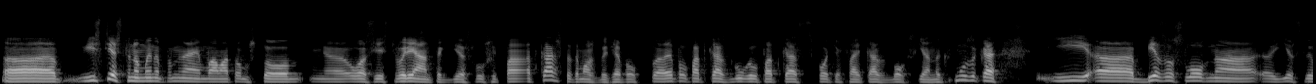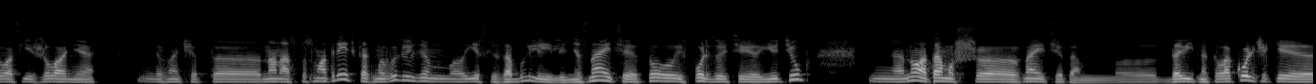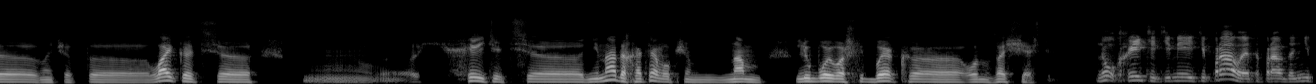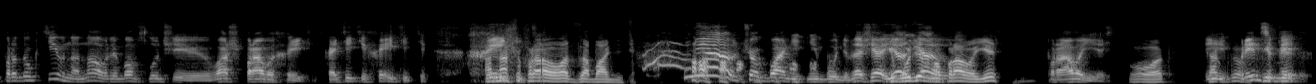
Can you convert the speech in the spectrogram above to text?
А, естественно, мы напоминаем вам о том, что э, у вас есть варианты, где слушать подкаст. Это может быть Apple, Apple Podcast, Google Podcast, Spotify, CastBox, Яндекс.Музыка. И, безусловно, э, если у вас есть желание значит, э, на нас посмотреть, как мы выглядим, если забыли или не знаете, то используйте YouTube. Ну, а там уж, знаете, там давить на колокольчики, значит, лайкать, хейтить э, не надо, хотя, в общем, нам любой ваш фидбэк, э, он за счастье. Ну, хейтить имеете право, это, правда, непродуктивно, но в любом случае ваше право хейтить. Хотите, хейтите. хейтите. А наше право вас забанить. Не, что банить не будем. Знаешь, я, не я, будем, я... но право есть. Право есть. Вот. И, в принципе, фильме,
